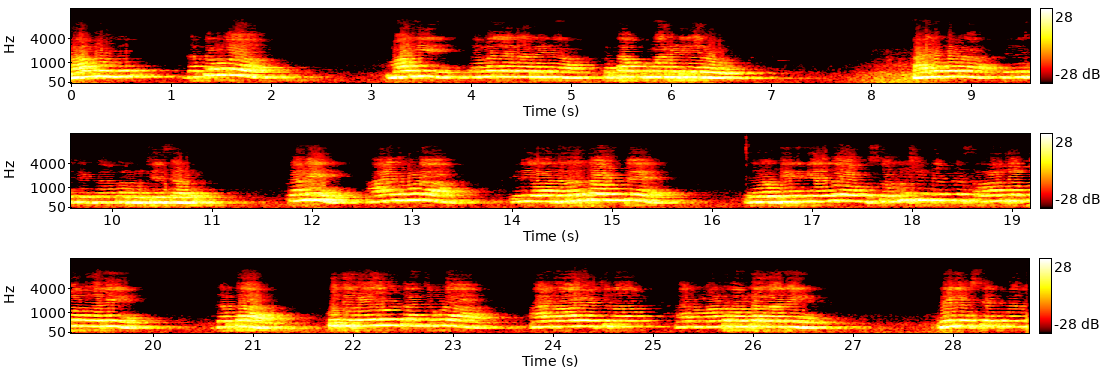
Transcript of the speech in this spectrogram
రాకూడదు గతంలో మాజీ ఎమ్మెల్యే గారైన ప్రతాప్ కుమార్ రెడ్డి గారు ఆయన కూడా రియల్ ఎస్టేట్ వ్యాపారం చేశారు. కానీ ఆయన కూడా ఇది ఇలా జరుగుతూ ఉంటే దీనికి ఏదో సొల్యూషన్ చెప్పే సలహా చెప్పాలి గత కొద్ది రోజుల నుంచి కూడా ఆయన ఆలోచన ఆయన మాటలంతా కానీ రియల్ ఎస్టేట్ మీద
